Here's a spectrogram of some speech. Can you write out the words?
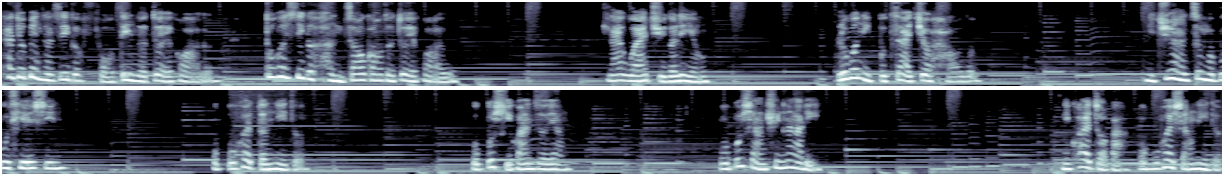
它就变成是一个否定的对话了，都会是一个很糟糕的对话了。来，我来举个例哦。如果你不在就好了，你居然这么不贴心，我不会等你的，我不喜欢这样，我不想去那里，你快走吧，我不会想你的。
